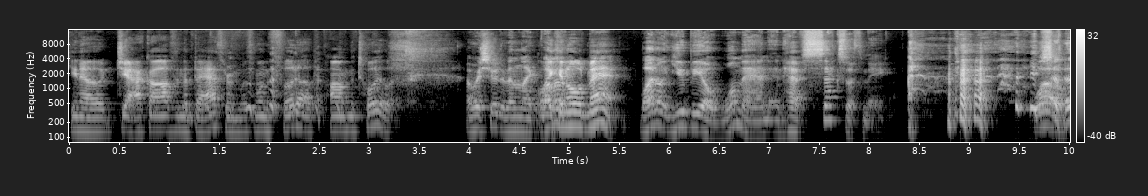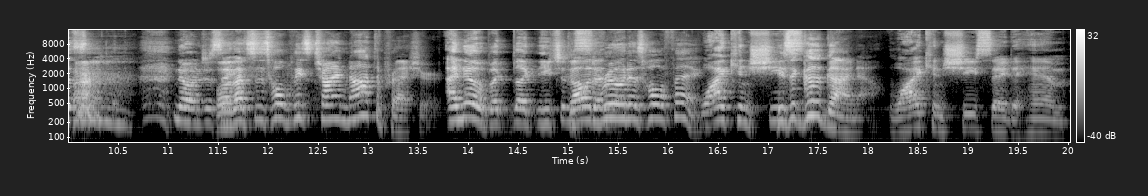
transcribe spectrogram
you know, jack off in the bathroom with one foot up on the toilet, I wish you would have been like, why like an don't- old man. Why don't you be a woman and have sex with me? Whoa. No, I'm just saying Well, saying. that's his whole. He's trying not to pressure. I know, but like he should. That would ruin his whole thing. Why can she? He's a good guy now. Why can she say to him,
